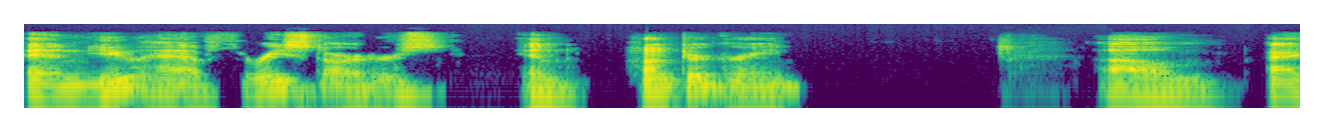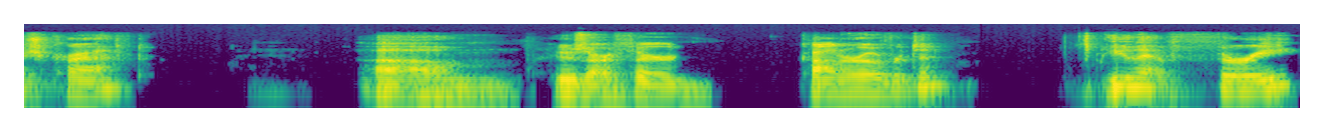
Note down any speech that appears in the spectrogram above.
and you have three starters in Hunter Greene, um, Ashcraft, um, who's our third, Connor Overton. You have three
